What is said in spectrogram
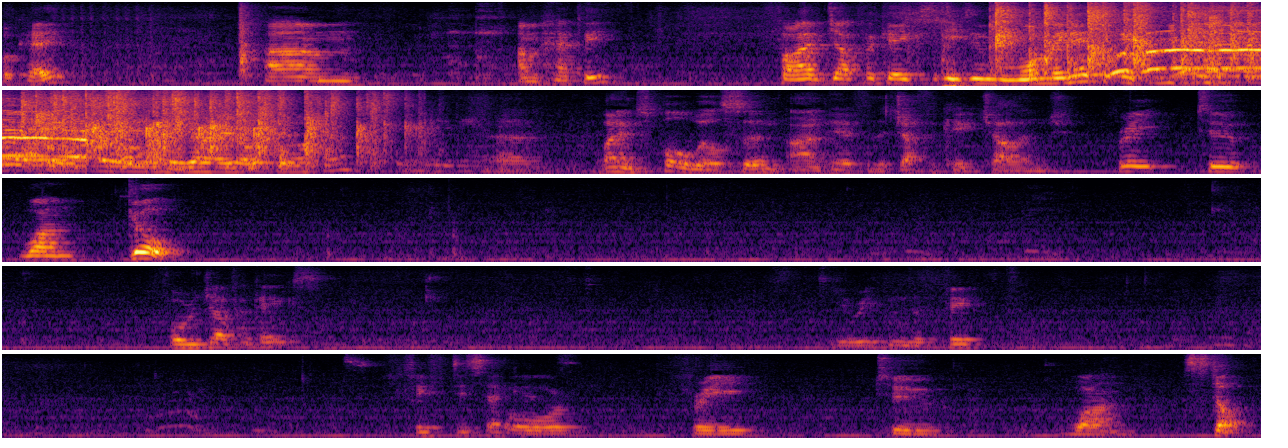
Okay. Um, I'm happy. Five Jaffa cakes eaten in one minute. Uh, my name's Paul Wilson. I'm here for the Jaffa Cake Challenge. Three, two, one, go! Four Jaffa cakes. You're eating the fifth. 50 seconds. Four, three, two, one, stop.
